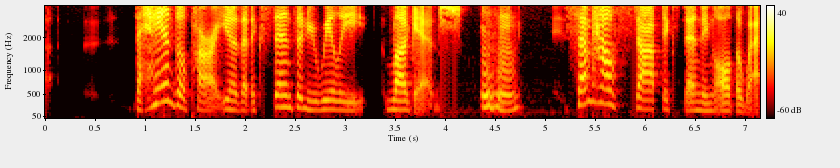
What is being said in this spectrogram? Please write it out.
the handle part, you know, that extends on your wheelie luggage Mm-hmm. somehow stopped extending all the way.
